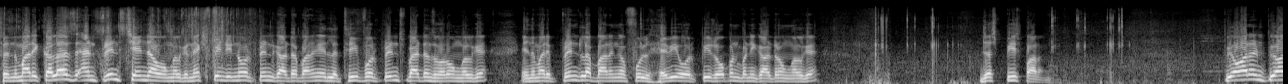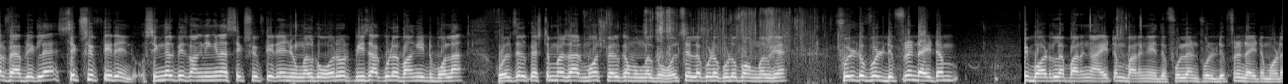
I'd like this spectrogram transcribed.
ஸோ இந்த மாதிரி கலர்ஸ் அண்ட் பிரிண்ட்ஸ் சேஞ்ச் ஆகும் உங்களுக்கு நெக்ஸ்ட் பிரிண்ட் இன்னொரு பிரிண்ட் காட்டுறேன் பாருங்கள் இதில் த்ரீ ஃபோர் பிரிண்ட்ஸ் பேட்டர்ன்ஸ் வரும் உங்களுக்கு இந்த மாதிரி பிரிண்ட்டில் பாருங்கள் ஃபுல் ஹெவி ஒரு பீஸ் ஓப்பன் பண்ணி காட்டுறேன் உங்களுக்கு ஜஸ்ட் பீஸ் பாருங்கள் பியூர் அண்ட் பியூர் ஃபேப்ரிக்கில் six fifty range single piece வாங்கினீங்கன்னா சிக்ஸ் ஃபிஃப்டி ரேஞ்ச் உங்களுக்கு ஒரு ஒரு பீஸாக கூட வாங்கிட்டு போகலாம் wholesale customers are most welcome உங்களுக்கு ஹோல்சேலில் கூட கொடுப்போம் உங்களுக்கு. Full to full different item பாட்டிலில் பாருங்கள் ஐட்டம் பாருங்கள் இது ஃபுல் அண்ட் ஃபுல் டிஃப்ரெண்ட் ஐட்டமோட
